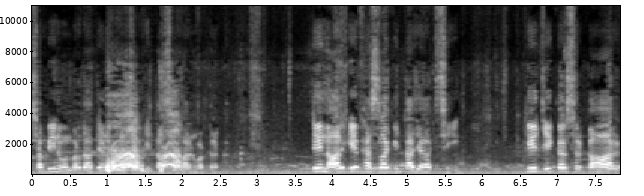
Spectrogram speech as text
26 ਨਵੰਬਰ ਦਾ ਦਿਨ ਨਿਸ਼ਚਿਤ ਕੀਤਾ ਸੀ, ਮਰਨ ਰੱਖਣ। ਤੇ ਨਾਲ ਇਹ ਫੈਸਲਾ ਕੀਤਾ ਗਿਆ ਸੀ ਕਿ ਜੇਕਰ ਸਰਕਾਰ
